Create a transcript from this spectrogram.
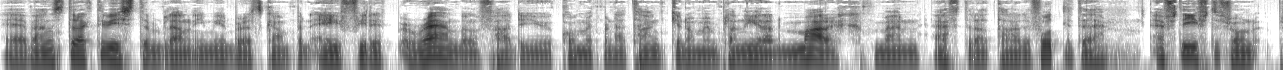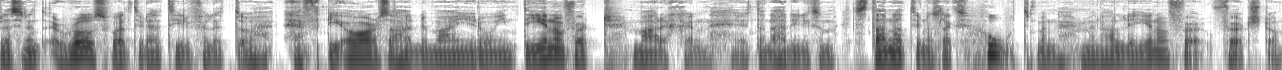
Eh, vänsteraktivisten bland i medborgarrättskampen A. Philip Randolph hade ju kommit med den här tanken om en planerad marsch. Men efter att han hade fått lite eftergifter från president Roosevelt vid det här tillfället och FDR så hade man ju då inte genomfört marschen utan det hade liksom stannat vid någon slags hot men, men aldrig genomförts då.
